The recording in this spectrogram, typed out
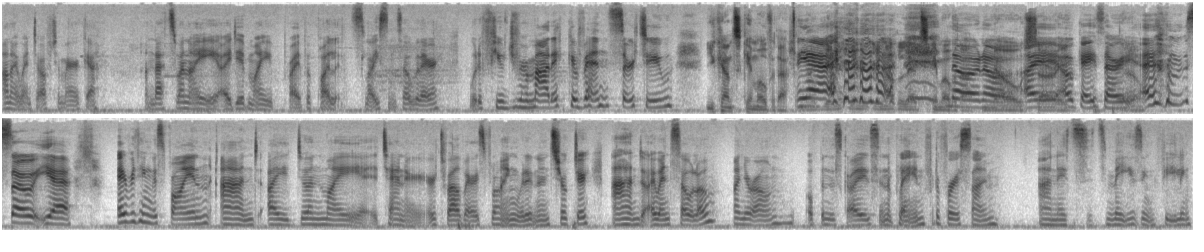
and I went off to America. And that's when I, I did my private pilot's license over there with a few dramatic events or two. You can't skim over that. Yeah. You're, you're- you're not allowed to skim over no, that. no. No, I, okay, sorry. No. Um, so, yeah, everything was fine, and I'd done my 10 or, or 12 hours flying with an instructor, and I went solo on your own up in the skies in a plane for the first time. And it's it's amazing feeling.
